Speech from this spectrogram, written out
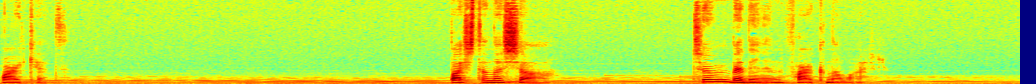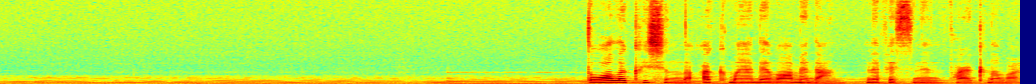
fark et. Baştan aşağı tüm bedenin farkına var. Doğal akışında akmaya devam eden nefesinin farkına var.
